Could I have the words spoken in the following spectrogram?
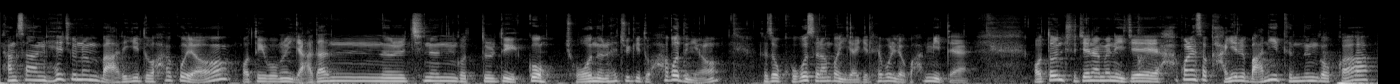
항상 해주는 말이기도 하고요. 어떻게 보면 야단을 치는 것들도 있고 조언을 해주기도 하거든요. 그래서 그것을 한번 이야기를 해보려고 합니다 어떤 주제냐면 이제 학원에서 강의를 많이 듣는 것과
